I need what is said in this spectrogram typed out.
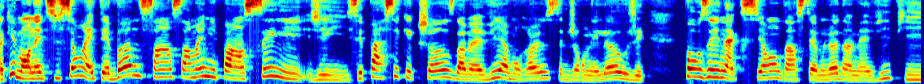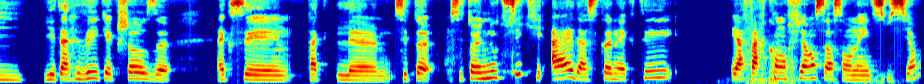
OK, mon intuition a été bonne sans, sans même y penser. Il, s'est passé quelque chose dans ma vie amoureuse cette journée-là où j'ai posé une action dans ce thème-là dans ma vie, puis il est arrivé quelque chose. C'est un, un outil qui aide à se connecter et à faire confiance à son intuition.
